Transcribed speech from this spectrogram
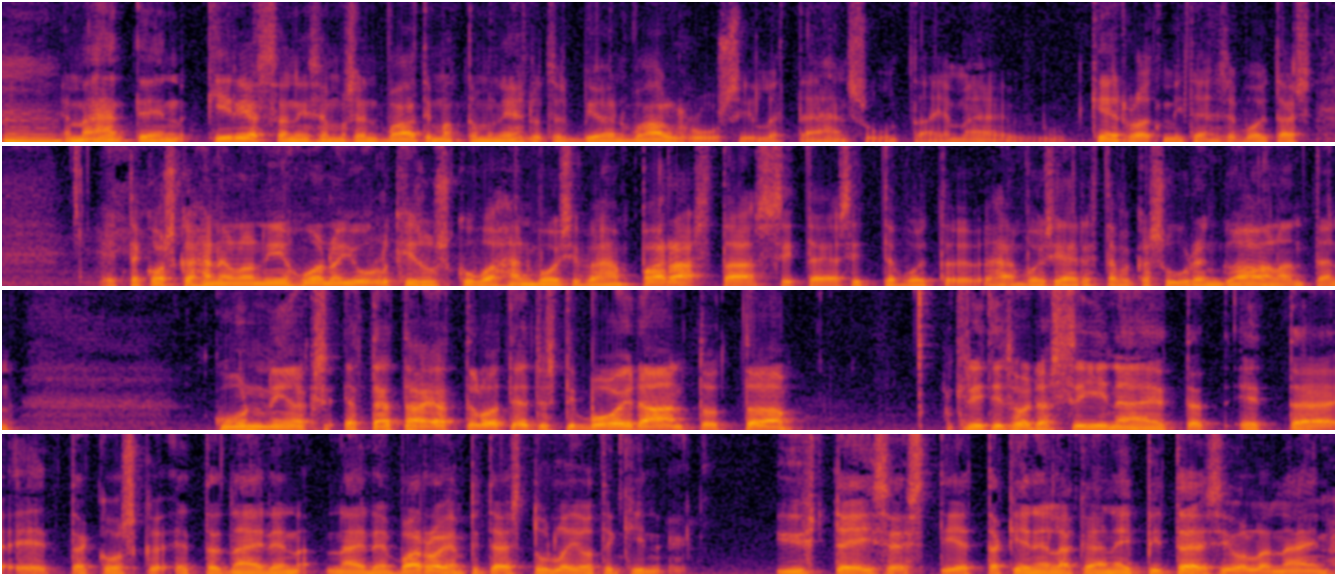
Mm. Ja mähän teen kirjassani semmoisen vaatimattoman ehdotus Björn Valruusille tähän suuntaan. Ja mä kerroin, että miten se voitaisiin että koska hänellä on niin huono julkisuuskuva, hän voisi vähän parastaa sitä ja sitten voit, hän voisi järjestää vaikka suuren gaalan tämän kunniaksi. Ja tätä ajattelua tietysti voidaan tota, kritisoida siinä, että, että, että, koska, että näiden, näiden varojen pitäisi tulla jotenkin yhteisesti, että kenelläkään ei pitäisi olla näin,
